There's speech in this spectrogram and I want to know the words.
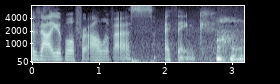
valuable for all of us, I think. Uh-huh.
